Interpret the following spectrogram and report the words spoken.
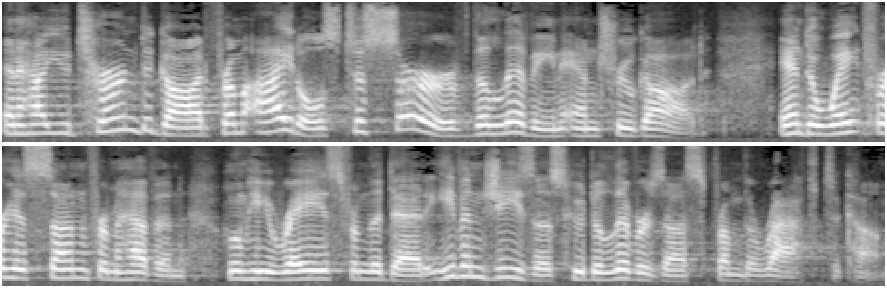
and how you turned to God from idols to serve the living and true God, and to wait for his Son from heaven, whom he raised from the dead, even Jesus, who delivers us from the wrath to come.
